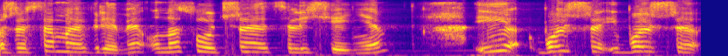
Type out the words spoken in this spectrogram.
же самое время у нас улучшается лечение – и больше и больше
